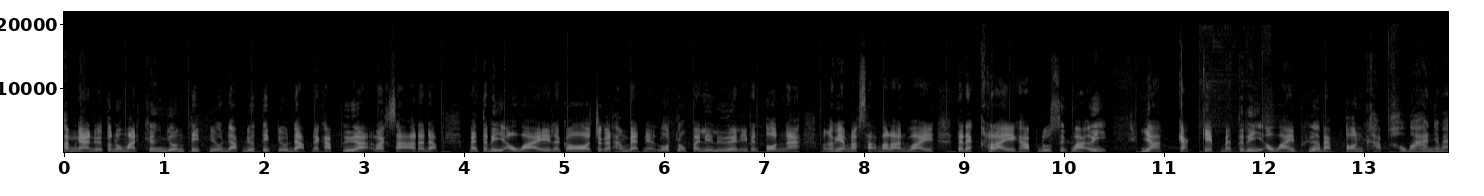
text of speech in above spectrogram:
ทำงานโดยอัตโนมัติเครื่องยนต์ติดเดี๋ยวดับเดี๋ยวติดเดี๋ยวดับนะครับเพื่อรักษาระดับแบตเตอรี่เอาไว้ แล้วก็จนกระทั่งแบตเนี่ยลดลงไปเรื่อยๆอย่างนี้เป็นต้นนะมันก็พยายามรักษาบาลานซ์ไว้ แต่ถ้าใครครับรู้สึกว่าเอ้ยอยากกักเก็บแบตเตอรี่เอาไว้ เพื่อแบบตอนขับเข้าบ้านใช่ไหม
